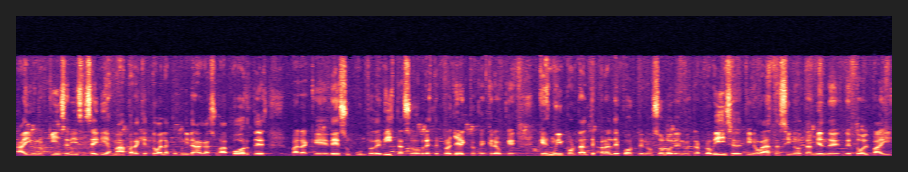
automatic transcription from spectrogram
Hay unos 15, 16 días más para que toda la comunidad haga sus aportes, para que dé su punto de vista sobre este proyecto, que creo que, que es muy importante para el deporte, no solo de nuestra provincia, de Tinogasta, sino también de, de todo el país.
